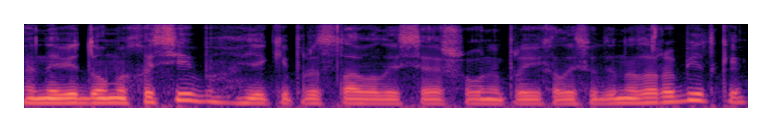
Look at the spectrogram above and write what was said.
невідомих осіб, які представилися, що вони приїхали сюди на заробітки.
